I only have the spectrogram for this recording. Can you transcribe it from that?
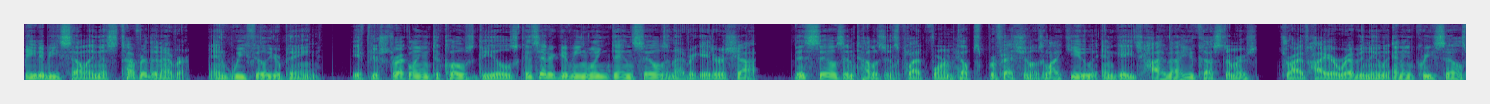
B2B selling is tougher than ever, and we feel your pain. If you're struggling to close deals, consider giving LinkedIn Sales Navigator a shot. This sales intelligence platform helps professionals like you engage high value customers, drive higher revenue, and increase sales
